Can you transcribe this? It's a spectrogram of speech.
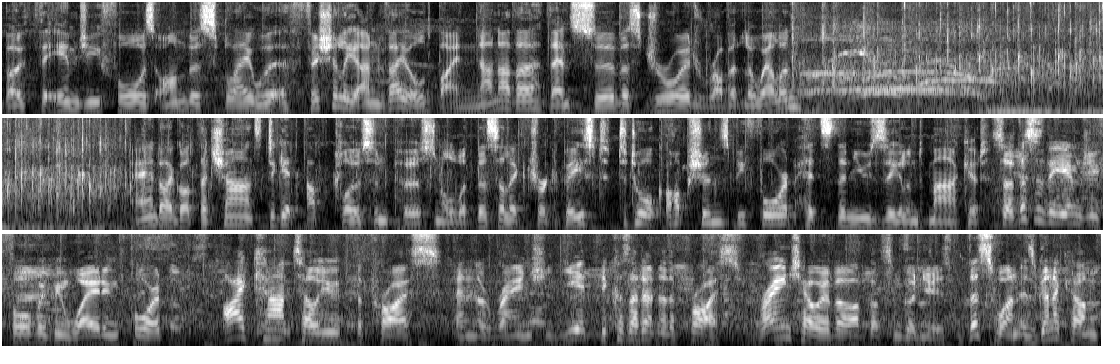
both the MG4s on display were officially unveiled by none other than service droid Robert Llewellyn and I got the chance to get up close and personal with this electric beast to talk options before it hits the New Zealand market. So this is the MG4, we've been waiting for it. I can't tell you the price and the range yet because I don't know the price. Range, however, I've got some good news. This one is going to come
